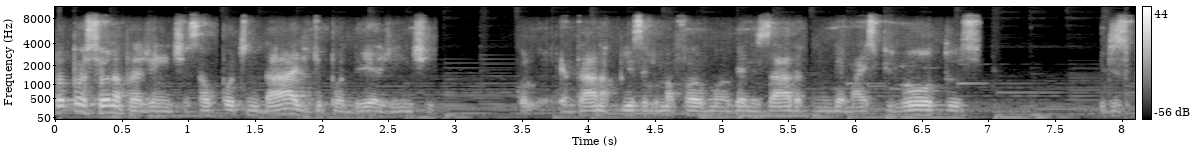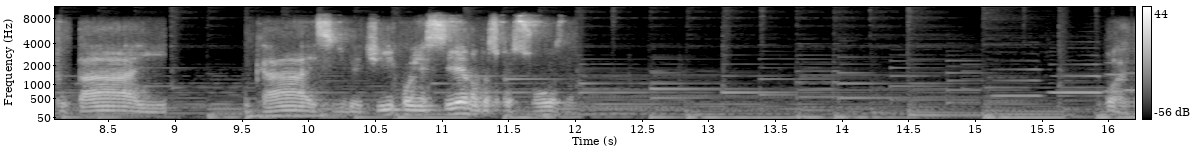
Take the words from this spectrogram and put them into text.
proporciona para a gente essa oportunidade de poder a gente entrar na pista de uma forma organizada com demais pilotos, e disputar e brincar e se divertir, e conhecer novas pessoas. Né? Porra,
